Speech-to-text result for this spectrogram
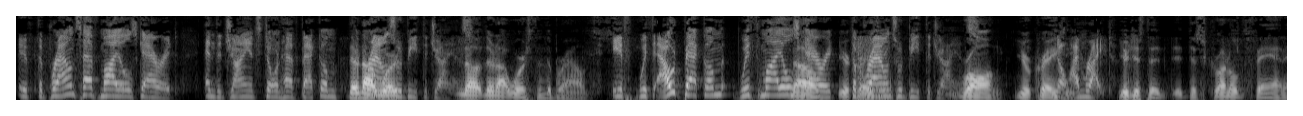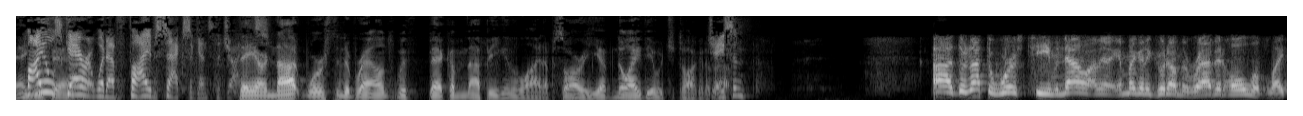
if the Browns have Myles Garrett and the Giants don't have Beckham, They're the not Browns wor- would beat the Giants. No, they're not worse than the Browns. If without Beckham, with Miles No, Garrett, the crazy. Browns would beat the Giants. Wrong. You're crazy. No, I'm right. You're just a disgruntled fan. Miles fan. Garrett would have five sacks against the Giants. They are not worse than the Browns with Beckham not being in the lineup. Sorry, you have no idea what you're talking about. Jason? Uh, they're not the worst team. And now, I mean, am I going to go down the rabbit hole of like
